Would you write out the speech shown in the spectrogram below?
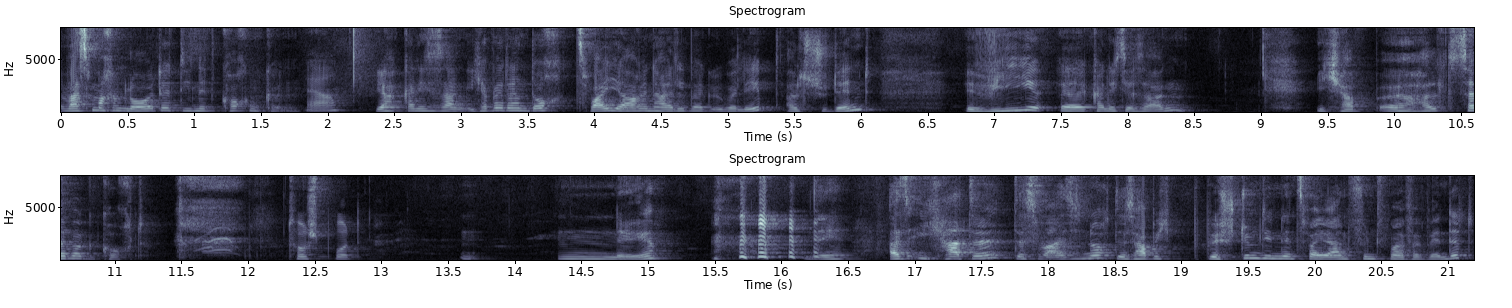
was machen Leute, die nicht kochen können? Ja, Ja, kann ich sagen. Ich habe ja dann doch zwei Jahre in Heidelberg überlebt als Student. Wie äh, kann ich dir sagen? Ich habe äh, halt selber gekocht. Toastbrot. Nee. nee. Also ich hatte, das weiß ich noch, das habe ich bestimmt in den zwei Jahren fünfmal verwendet,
